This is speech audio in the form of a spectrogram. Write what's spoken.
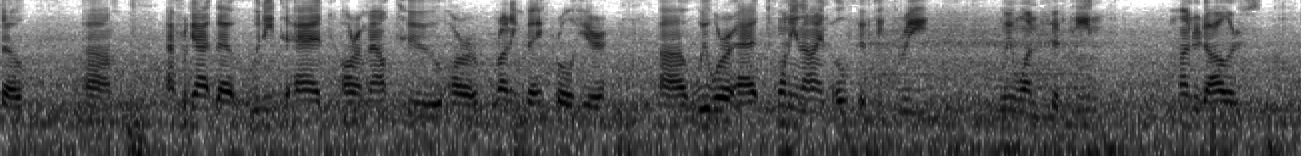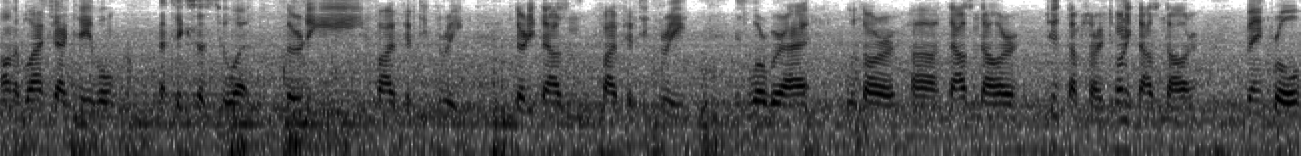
So um, I forgot that we need to add our amount to our running bankroll here. Uh, we were at 29053. We won $1,500 on the blackjack table. That takes us to what 3553. 30,553 is where we're at with our uh, thousand dollar. I'm sorry, twenty thousand dollar bankroll.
